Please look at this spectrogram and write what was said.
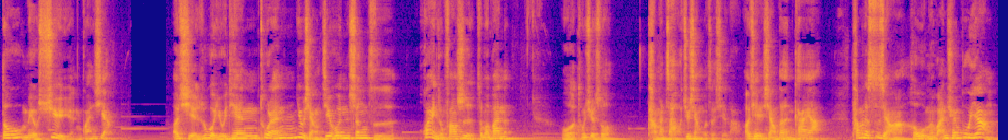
都没有血缘关系啊！而且如果有一天突然又想结婚生子，换一种方式怎么办呢？我同学说，他们早就想过这些了，而且想得很开啊。他们的思想啊和我们完全不一样。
